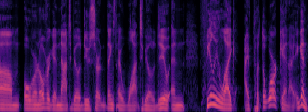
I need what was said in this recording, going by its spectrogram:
um, over and over again not to be able to do certain things that I want to be able to do and feeling like I've put the work in. I, again,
